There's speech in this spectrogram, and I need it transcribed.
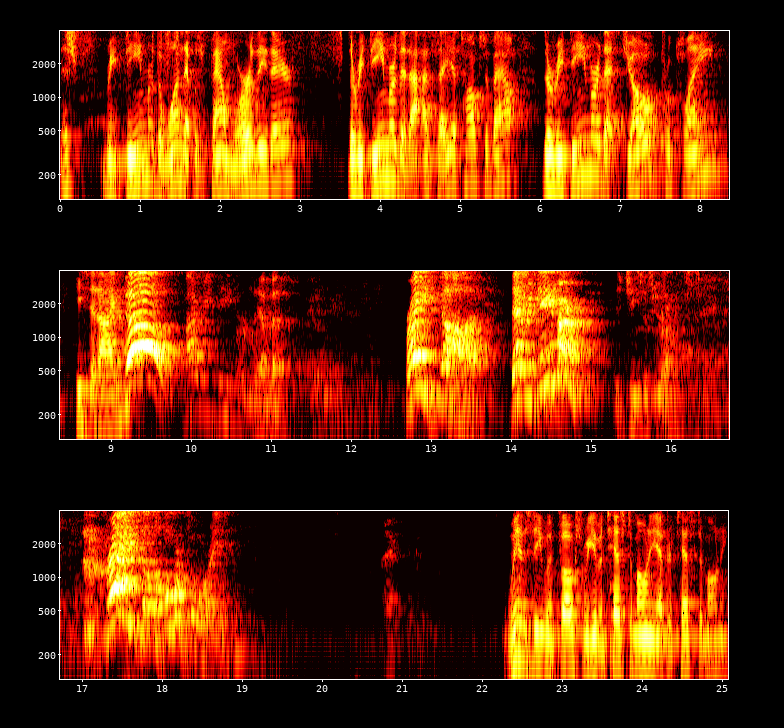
This Redeemer, the one that was found worthy there, the Redeemer that Isaiah talks about, the Redeemer that Job proclaimed, he said, I know my Redeemer liveth. Praise God. That Redeemer is Jesus Christ. Praise the Lord for him. Wednesday, when folks were giving testimony after testimony,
